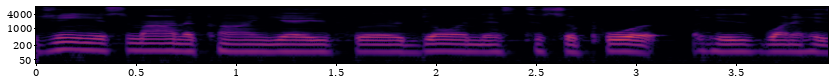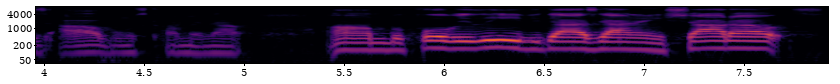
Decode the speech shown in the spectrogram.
genius mind of Kanye for doing this to support his one of his albums coming out. Um, before we leave, you guys got any shout outs?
